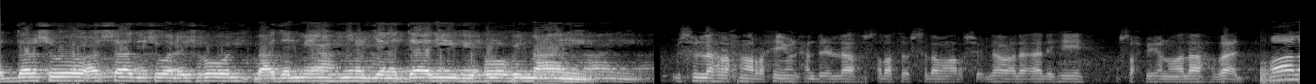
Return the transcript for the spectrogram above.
الدرس السادس والعشرون بعد المئة من الجنداني في حروف المعاني. بسم الله الرحمن الرحيم. الحمد لله والصلاة والسلام على رسول الله وعلى آله وصحبه ومن بعد. قال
